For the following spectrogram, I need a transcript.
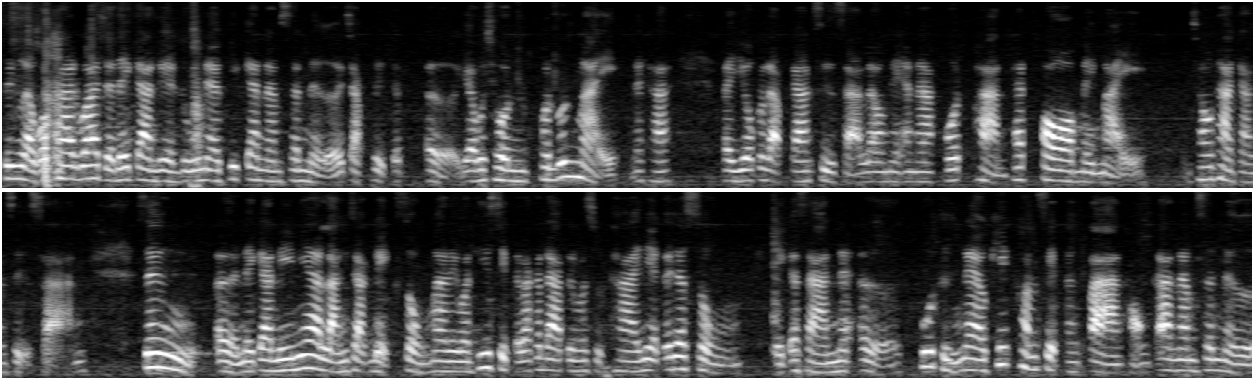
ซึ่งเราก็คาดว่าจะได้การเรียนรู้แนวคิดการนำเสนอจากเยาวชนคนรุ่นใหม่นะคะ ไปยกระดับการสื่อสารเราในอนาคตผ่านแพลตฟอร์มใหม่ ๆ ช่องทางการสื่อสาร ซึ่งในการนี้เนี่ยหลังจากเด็กส่งมาในวันที่ 10 กรกฎาคมเป็นวันสุดท้ายเนี่ยก็จะส่งเอกสารพูดถึงแนวคิดคอนเซปต์ต่างๆ ของการนำเสนอ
